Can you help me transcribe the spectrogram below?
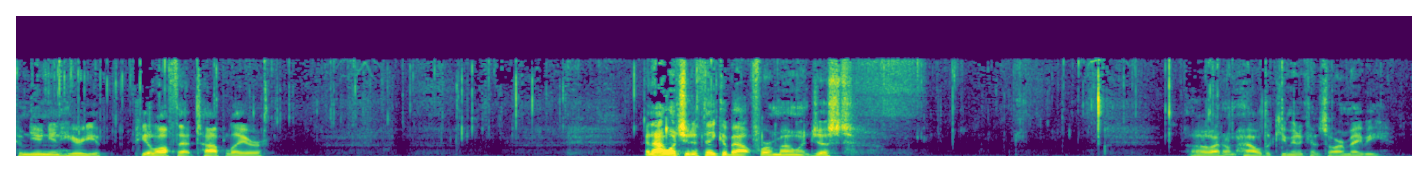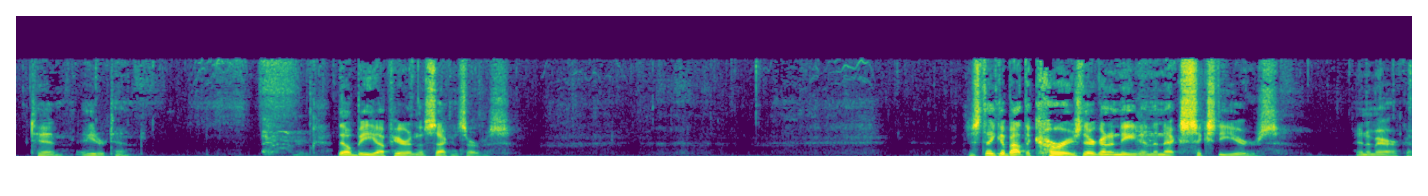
communion here. You peel off that top layer. And I want you to think about for a moment just, oh, I don't know how old the communicants are, maybe 10, 8 or 10. They'll be up here in the second service. Just think about the courage they're going to need in the next 60 years in America.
